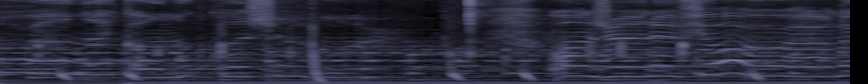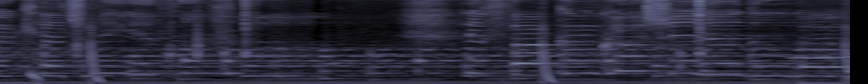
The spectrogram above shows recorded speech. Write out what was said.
around like I'm a question mark. Wondering if you're around to catch me if I fall. If I come crashing to the wall.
